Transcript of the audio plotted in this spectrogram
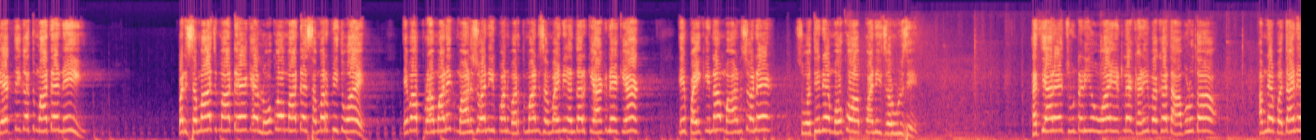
વ્યક્તિગત માટે નહીં, પણ સમાજ માટે કે લોકો માટે સમર્પિત હોય, એવા પ્રામાણિક માણસોની પણ વર્તમાન સમયની અંદર ક્યાંક ને ક્યાંક એ પૈકીના માણસોને શોધીને મોકો આપવાની જરૂર છે. અત્યારે ચૂંટણીઓ હોય એટલે ઘણી વખત આપણું તો અમને બધાને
